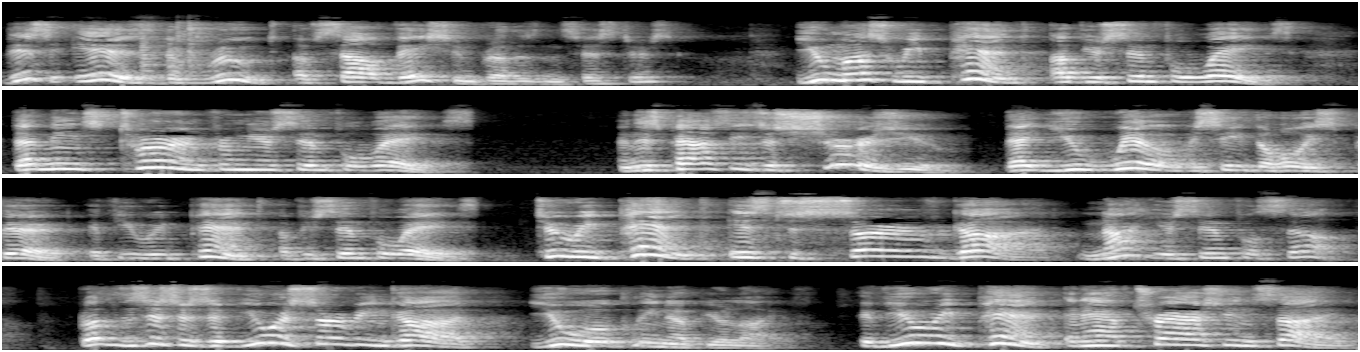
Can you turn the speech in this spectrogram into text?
This is the root of salvation, brothers and sisters. You must repent of your sinful ways. That means turn from your sinful ways. And this passage assures you that you will receive the Holy Spirit if you repent of your sinful ways. To repent is to serve God, not your sinful self. Brothers and sisters, if you are serving God, you will clean up your life. If you repent and have trash inside,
